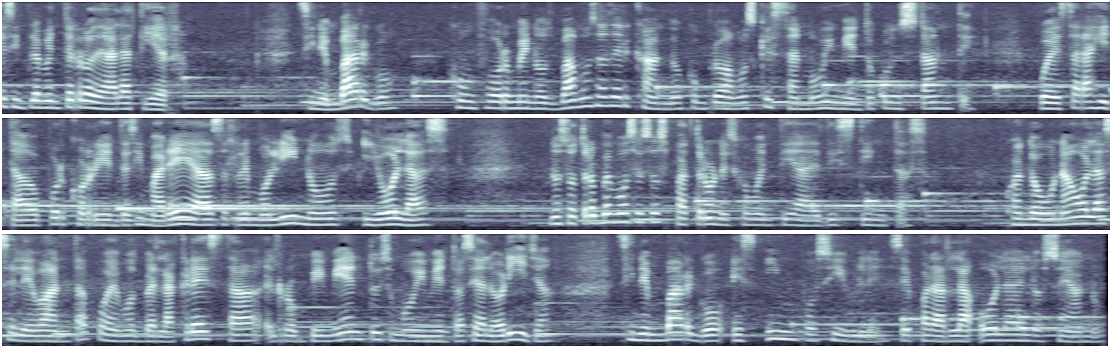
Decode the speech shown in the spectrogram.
que simplemente rodea la Tierra. Sin embargo, conforme nos vamos acercando, comprobamos que está en movimiento constante. Puede estar agitado por corrientes y mareas, remolinos y olas nosotros vemos esos patrones como entidades distintas. Cuando una ola se levanta podemos ver la cresta, el rompimiento y su movimiento hacia la orilla. Sin embargo, es imposible separar la ola del océano.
